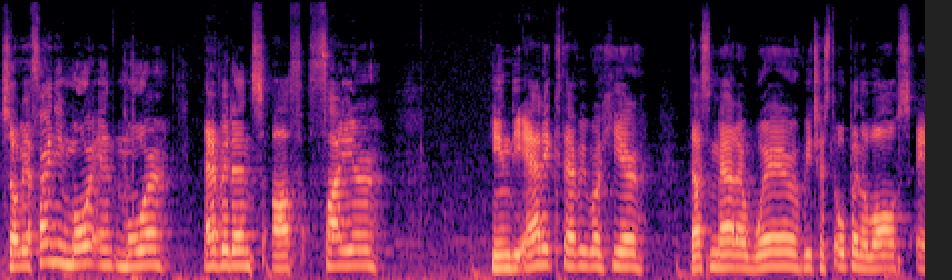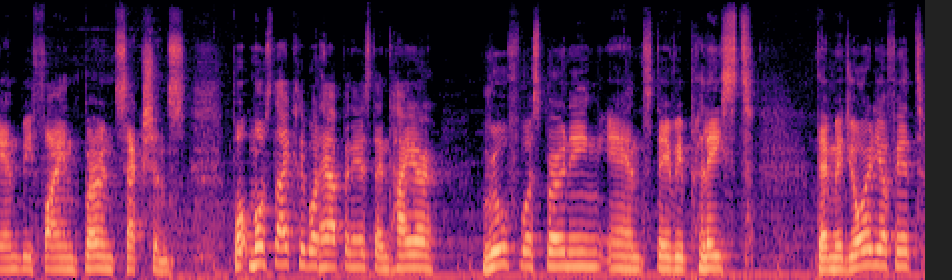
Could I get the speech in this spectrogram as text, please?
So we are finding more and more evidence of fire in the attic were here. Doesn't matter where, we just open the walls and we find burned sections. But most likely what happened is the entire roof was burning and they replaced the majority of it.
